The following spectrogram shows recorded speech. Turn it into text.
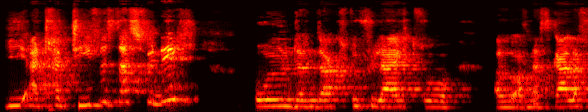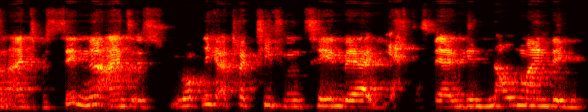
wie attraktiv ist das für dich? Und dann sagst du vielleicht so, also auf einer Skala von 1 bis 10, ne? 1 ist überhaupt nicht attraktiv und 10 wäre, yes, das wäre genau mein Ding.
